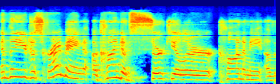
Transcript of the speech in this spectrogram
Anthony, you're describing a kind of circular economy of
